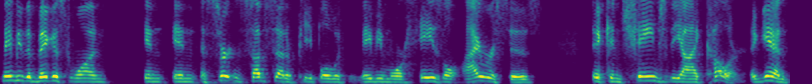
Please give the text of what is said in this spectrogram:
maybe the biggest one in, in a certain subset of people with maybe more hazel irises, it can change the eye color. Again,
